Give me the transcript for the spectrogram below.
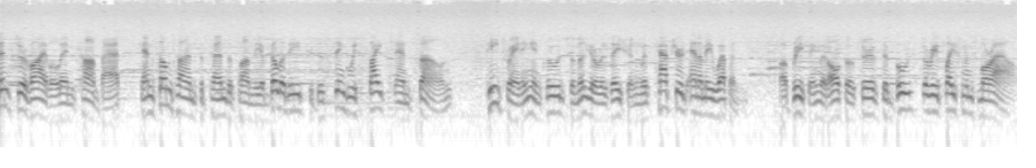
Since survival in combat can sometimes depend upon the ability to distinguish sights and sounds, P training includes familiarization with captured enemy weapons, a briefing that also serves to boost the replacement's morale.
